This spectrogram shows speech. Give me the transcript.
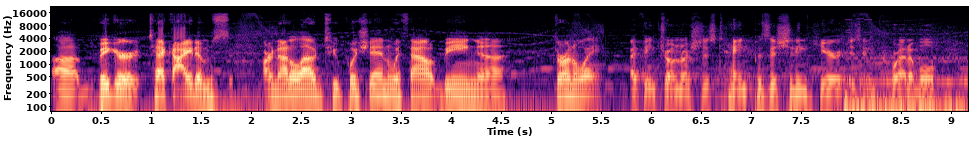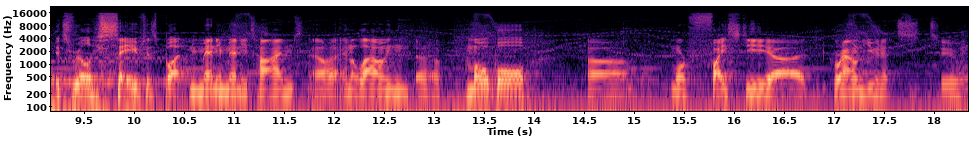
uh, bigger tech items are not allowed to push in without being uh, thrown away. I think Drone Rush's tank positioning here is incredible. It's really saved his butt many, many times uh, and allowing the mobile, uh, more feisty uh, ground units to.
